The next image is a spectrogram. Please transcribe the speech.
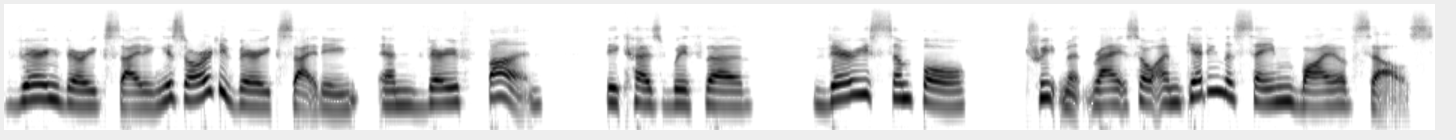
very, very exciting. It's already very exciting and very fun because with a very simple treatment, right? So I'm getting the same bio of cells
